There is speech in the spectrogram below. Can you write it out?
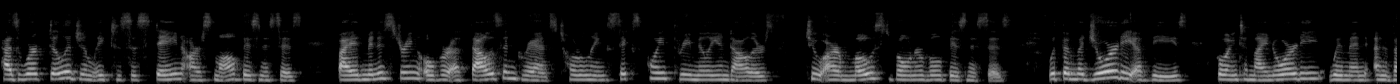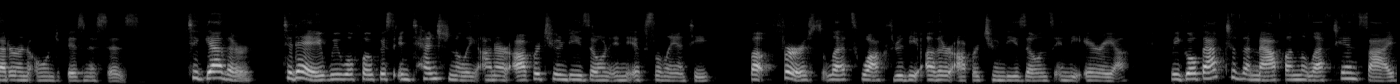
has worked diligently to sustain our small businesses by administering over a thousand grants totaling $6.3 million to our most vulnerable businesses, with the majority of these going to minority, women, and veteran-owned businesses. Together, today, we will focus intentionally on our opportunity zone in Ypsilanti, but first, let's walk through the other opportunity zones in the area. We go back to the map on the left-hand side.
